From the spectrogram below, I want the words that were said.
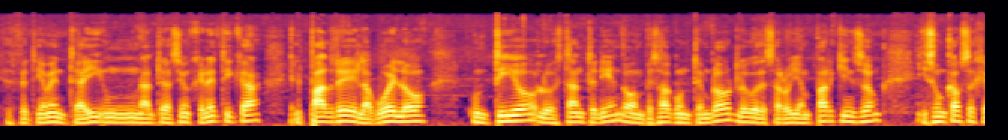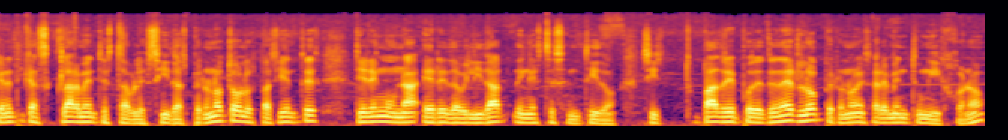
que efectivamente hay una alteración genética, el padre, el abuelo, un tío lo están teniendo, han empezado con temblor, luego desarrollan Parkinson y son causas genéticas claramente establecidas, pero no todos los pacientes tienen una heredabilidad en este sentido. Si tu padre puede tenerlo, pero no necesariamente un hijo, ¿no?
